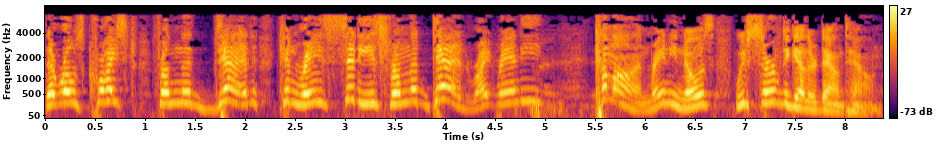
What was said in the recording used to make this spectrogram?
that rose Christ from the dead can raise cities from the dead, right, Randy? Come on, Randy knows. We've served together downtown.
